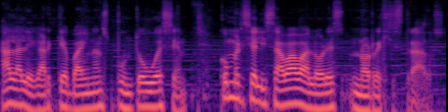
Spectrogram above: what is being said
al alegar que Binance.us comercializaba valores no registrados.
